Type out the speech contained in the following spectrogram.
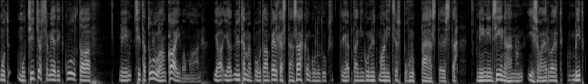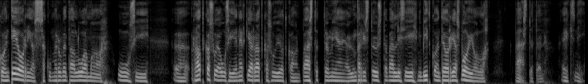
Mutta mut, mut sitten jos sä mietit kultaa, niin sitä tullaan kaivamaan. Ja, ja nythän me puhutaan pelkästään sähkönkulutuksesta, ja, tai niin kuin nyt mä oon itse asiassa puhunut päästöistä, niin, niin siinähän on iso ero, että Bitcoin-teoriassa, kun me ruvetaan luomaan uusia ö, ratkaisuja, uusia energiaratkaisuja, jotka on päästöttömiä ja ympäristöystävällisiä, niin Bitcoin-teoriassa voi olla päästötön, eikö niin?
